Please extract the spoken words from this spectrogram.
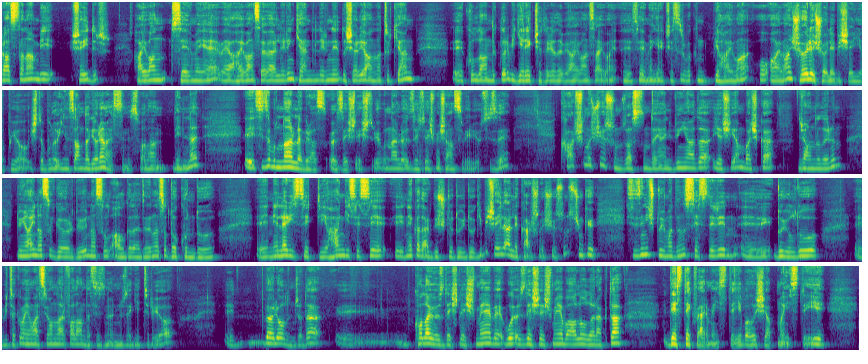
rastlanan bir şeydir. Hayvan sevmeye veya hayvan severlerin kendilerini dışarıya anlatırken e, kullandıkları bir gerekçedir ya da bir hayvan e, sevme gerekçesidir. Bakın bir hayvan o hayvan şöyle şöyle bir şey yapıyor. İşte bunu insanda göremezsiniz falan denilen e, sizi bunlarla biraz özdeşleştiriyor. Bunlarla özdeşleşme şansı veriyor size. Karşılaşıyorsunuz aslında yani dünyada yaşayan başka canlıların dünyayı nasıl gördüğü, nasıl algıladığı, nasıl dokunduğu, e, neler hissettiği, hangi sesi e, ne kadar güçlü duyduğu gibi şeylerle karşılaşıyorsunuz. Çünkü sizin hiç duymadığınız seslerin e, duyulduğu e, bir takım animasyonlar falan da sizin önünüze getiriyor. E, böyle olunca da e, kolay özdeşleşme ve bu özdeşleşmeye bağlı olarak da destek verme isteği, bağış yapma isteği.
